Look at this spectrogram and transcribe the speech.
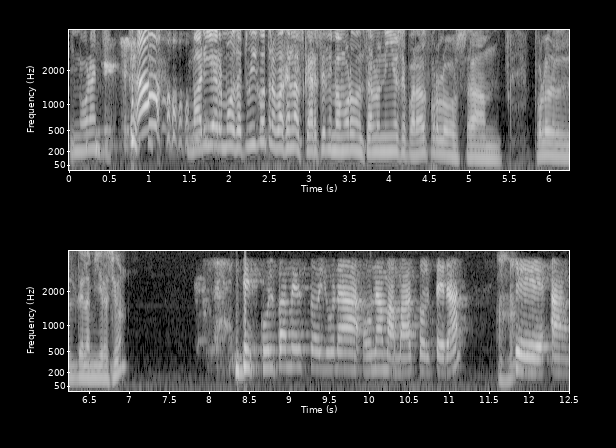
Ignorante. María hermosa, ¿tu hijo trabaja en las cárceles, mi amor, donde están los niños separados por los am, por lo del- de la migración? Discúlpame, soy una, una mamá soltera, que ah,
